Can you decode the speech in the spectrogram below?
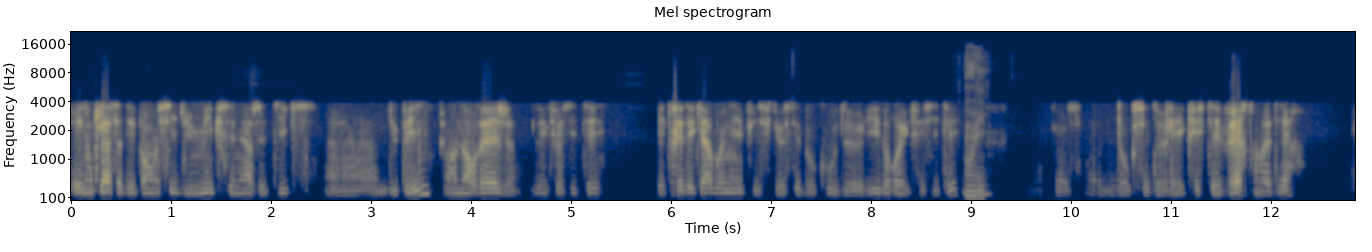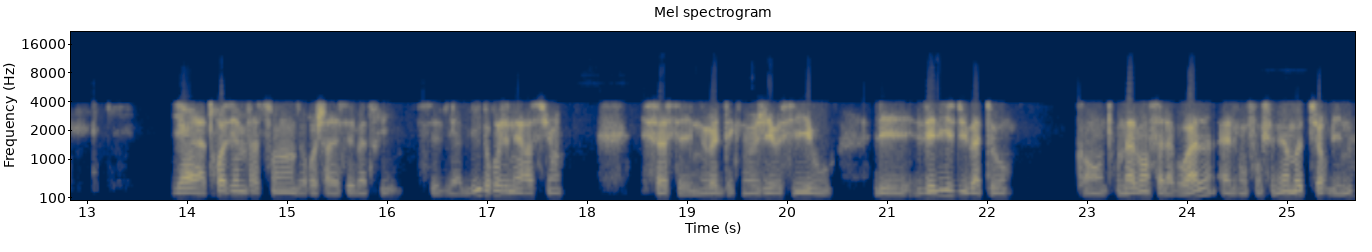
et donc là, ça dépend aussi du mix énergétique du pays. En Norvège, l'électricité est très décarboné puisque c'est beaucoup de hydroélectricité. Oui. Donc c'est de l'électricité verte, on va dire. Il y a la troisième façon de recharger ces batteries, c'est via l'hydrogénération. Et ça, c'est une nouvelle technologie aussi où les hélices du bateau, quand on avance à la voile, elles vont fonctionner en mode turbine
